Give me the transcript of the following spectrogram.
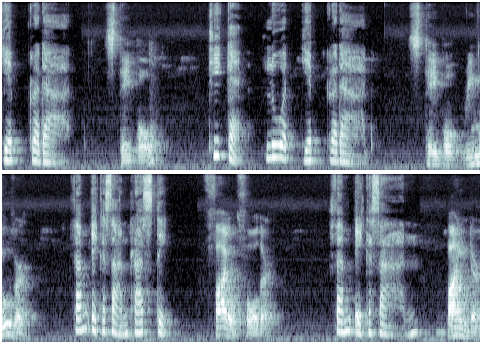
เย็บกระดาษ staple, ที่แกะลวดเย็บกระดาษ staple remover, แฟ้มเอกสารพลาสติก file folder, แฟ้มเอกสาร binder,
